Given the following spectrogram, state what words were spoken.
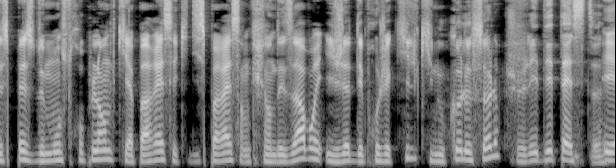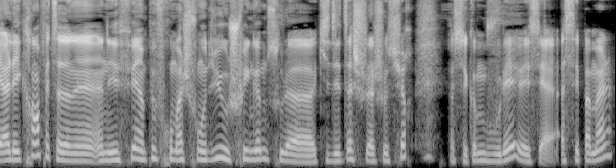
espèces de monstres-plantes qui apparaissent et qui disparaissent en créant des arbres, ils jettent des projectiles qui nous collent au sol, Je les déteste. et à l'écran, en fait, ça donne un, effet un peu fromage fondu ou chewing-gum sous la, qui se détache sous la chaussure. Enfin, c'est comme vous voulez, et c'est assez pas mal.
